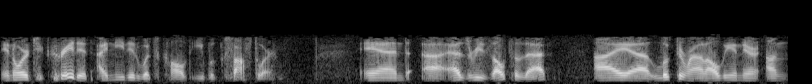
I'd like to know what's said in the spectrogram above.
in order to create it, I needed what's called ebook software. And uh, as a result of that, I uh, looked around all the inter- on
